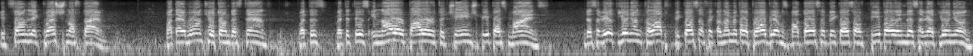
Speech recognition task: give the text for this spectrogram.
It's only a question of time. But I want you to understand that it is in our power to change people's minds. The Soviet Union collapsed because of economical problems, but also because of people in the Soviet Union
